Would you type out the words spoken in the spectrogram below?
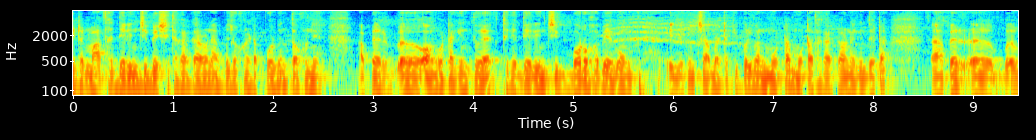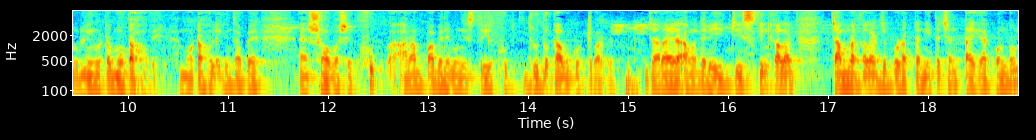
এটার মাথায় দেড় ইঞ্চি বেশি থাকার কারণে আপনি যখন এটা পরবেন, তখনই আপনার অঙ্গটা কিন্তু এক থেকে দেড় ইঞ্চি বড় হবে এবং এই যে চামড়াটা কী পরিমাণ মোটা মোটা থাকার কারণে কিন্তু এটা আপনার লিঙ্গটা মোটা হবে। মোটা হলে কিন্তু আপনি সহবাসে খুব আরাম পাবেন এবং স্ত্রীকে খুব দ্রুত কাবু করতে পারবেন। যারা আমাদের এই যে স্কিন কালার চামড়া কালার যে প্রোডাক্টটা নিতে চান টাইগার কন্ডম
